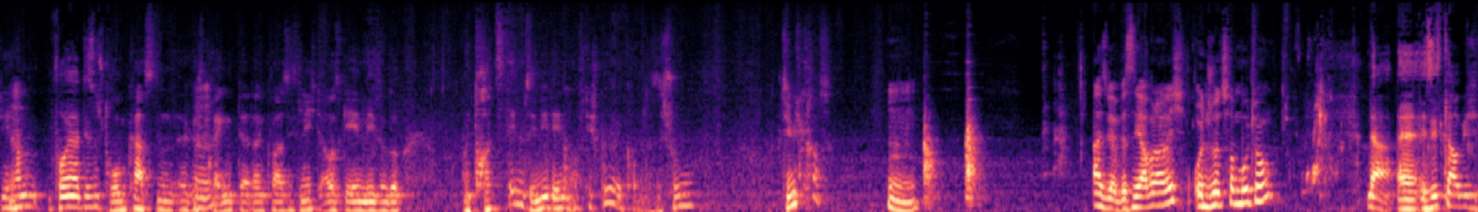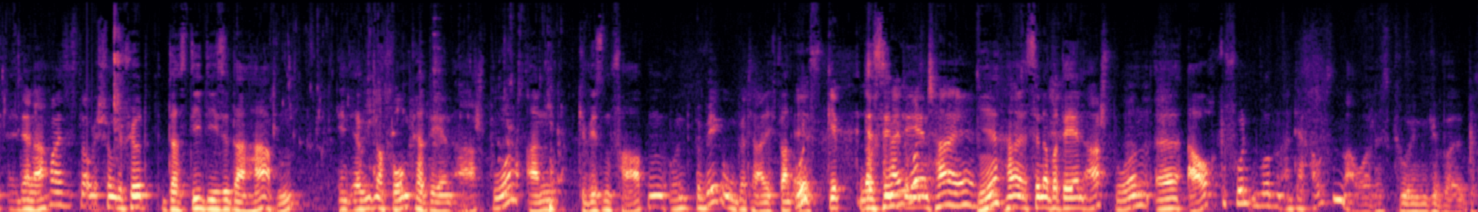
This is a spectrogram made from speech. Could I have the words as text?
Die haben vorher diesen Stromkasten äh, gesprengt, der dann quasi das Licht ausgehen ließ und so. Und trotzdem sind die denen auf die Spur gekommen. Das ist schon ziemlich krass. Also wir wissen ja aber noch nicht. Unschuldsvermutung. Ja, äh, es ist, glaube ich, der Nachweis ist, glaube ich, schon geführt, dass die diese da haben, in irgendeiner Form per DNA-Spur an gewissen Fahrten und Bewegungen beteiligt waren. Und Es gibt noch sind kein DNA Urteil. Ja, es sind aber DNA-Spuren äh, auch gefunden worden an der Außenmauer des grünen Gewölbes,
